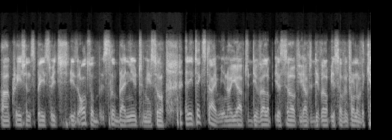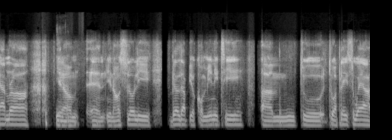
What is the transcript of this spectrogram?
uh, creation space, which is also still brand new to me. So, and it takes time. You know, you have to develop yourself. You have to develop yourself in front of the camera. You Yeah. know, and you know, slowly build up your community um, to to a place where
